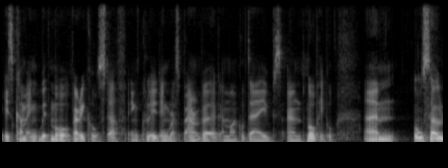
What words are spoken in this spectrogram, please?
is coming with more very cool stuff, including Russ Barenberg and Michael Daves and more people. Um, also,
